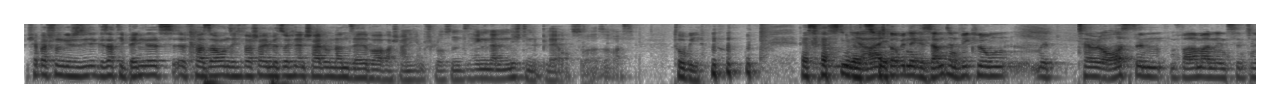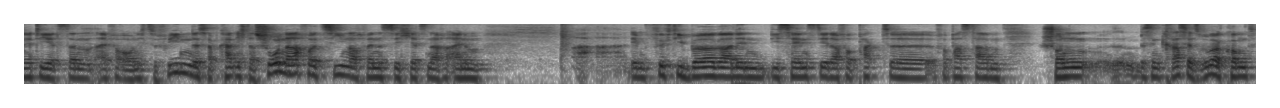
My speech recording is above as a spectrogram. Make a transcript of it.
ich habe ja schon ges- gesagt, die Bengals äh, versauen sich wahrscheinlich mit solchen Entscheidungen dann selber wahrscheinlich am Schluss und hängen dann nicht in den Playoffs oder sowas. Tobi, was hast du dazu? Ja, ich glaube, in der Gesamtentwicklung mit Terrell Austin war man in Cincinnati jetzt dann einfach auch nicht zufrieden. Deshalb kann ich das schon nachvollziehen, auch wenn es sich jetzt nach einem äh, dem 50 Burger, den die Saints dir da verpackt, äh, verpasst haben, schon ein bisschen krass jetzt rüberkommt.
